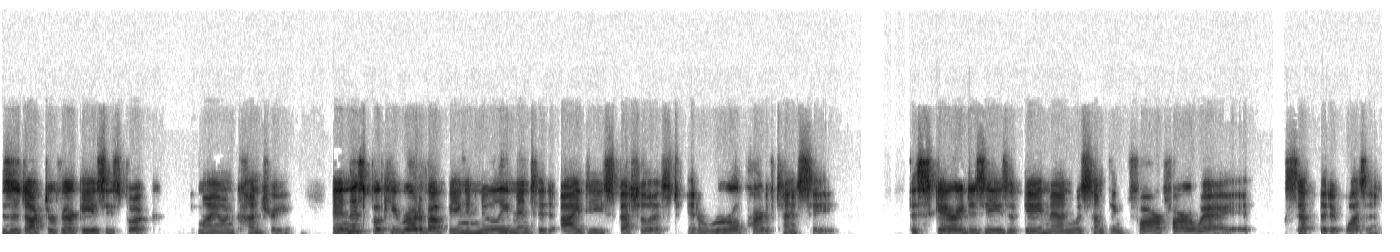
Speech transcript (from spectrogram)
This is Dr. Verghese's book, My Own Country. And in this book, he wrote about being a newly minted ID specialist in a rural part of Tennessee. The scary disease of gay men was something far, far away, except that it wasn't.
